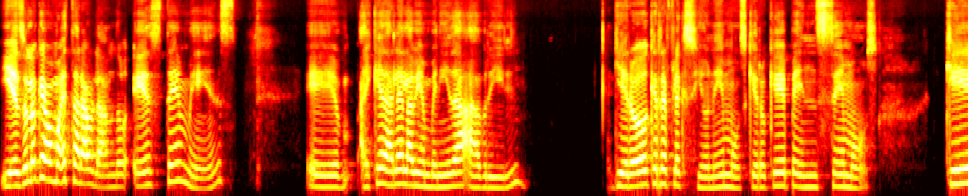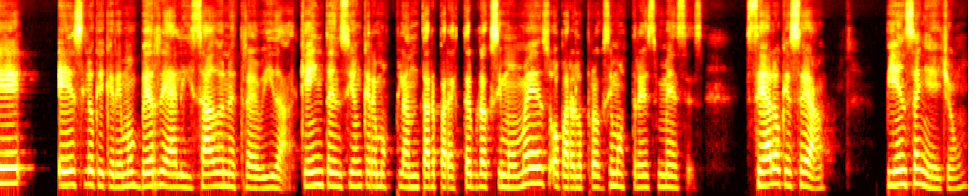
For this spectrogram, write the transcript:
Y eso es lo que vamos a estar hablando este mes. Eh, hay que darle la bienvenida a abril. Quiero que reflexionemos, quiero que pensemos qué es lo que queremos ver realizado en nuestra vida, qué intención queremos plantar para este próximo mes o para los próximos tres meses. Sea lo que sea, piensa en ello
